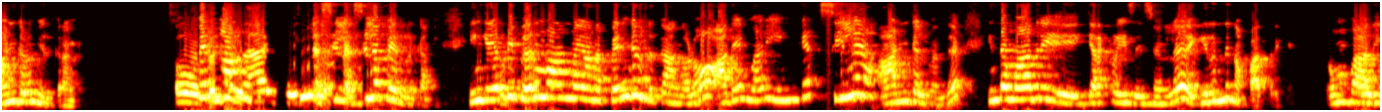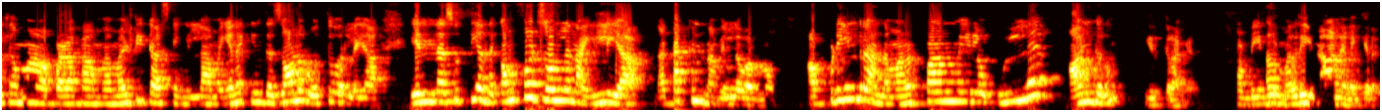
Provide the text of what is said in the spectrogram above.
ஆண்களும் இருக்கிறாங்க. சில சில சில பேர் இருக்காங்க. இங்க எப்படி பெரும்பான்மையான பெண்கள் இருக்காங்களோ அதே மாதிரி இங்க சில ஆண்கள் வந்து இந்த மாதிரி கேரக்டரைசேஷன்ல இருந்து நான் பார்த்திருக்கேன். ரொம்ப அதிகமா பழகாம மல்டி டாஸ்கிங் இல்லாம எனக்கு இந்த ஜோனர் ஒத்து வரலையா? என்ன சுத்தி அந்த கம்ஃபர்ட் ஜோன்ல நான் இல்லையா? நான் டக்குன்னு நான் வெளில வரணும். அப்படின்ற அந்த மனப்பான்மையில உள்ள ஆண்களும் இருக்கிறாங்க. அப்படின்ற. மாதிரி நான் நினைக்கிறேன்.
